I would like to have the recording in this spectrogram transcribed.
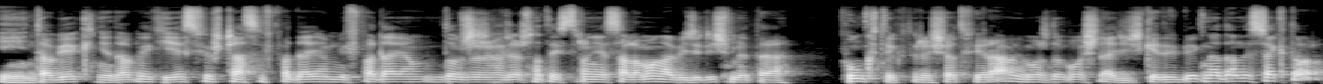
i dobieg, niedobieg, jest już czasy, wpadają, nie wpadają. Dobrze, że chociaż na tej stronie Salomona widzieliśmy te punkty, które się otwierały, można było śledzić. Kiedy wbiegł na dany sektor,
